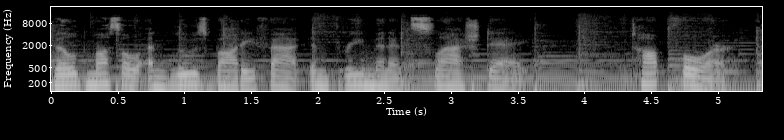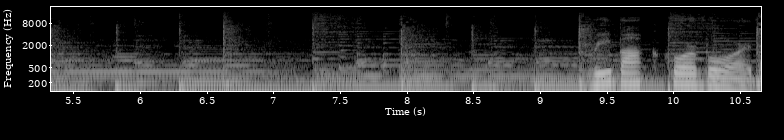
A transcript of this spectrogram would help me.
build muscle and lose body fat in 3 minutes slash day. Top 4 Reebok Core Board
